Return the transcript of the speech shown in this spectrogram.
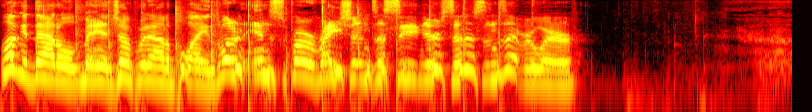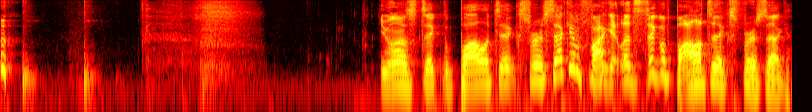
Look at that old man jumping out of planes. What an inspiration to senior citizens everywhere. You want to stick with politics for a second? Fuck it. Let's stick with politics for a second.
